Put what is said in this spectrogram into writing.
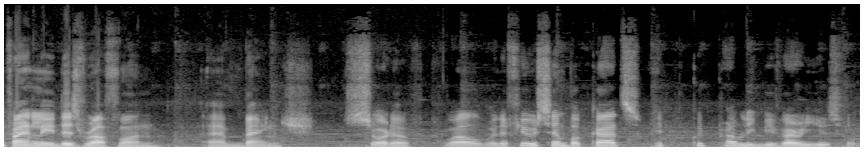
And finally this rough one, a bench, sort of. Well, with a few simple cuts, it could probably be very useful.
